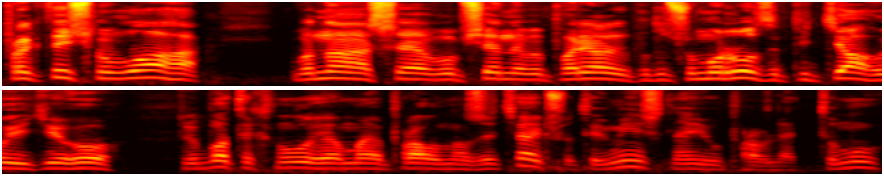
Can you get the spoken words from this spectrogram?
практично влага, вона ще взагалі не випаряє, тому що морози підтягують його. Люба технологія має право на життя, якщо ти вмієш нею управляти. Тому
